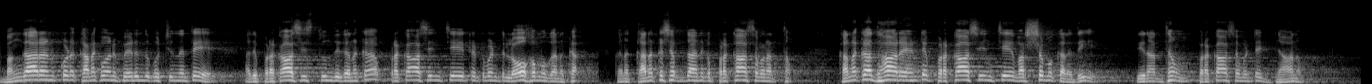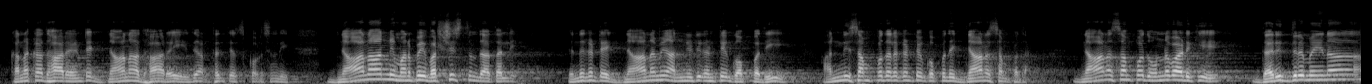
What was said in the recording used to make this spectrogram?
బంగారానికి కూడా కనకం అని పేరు ఎందుకు వచ్చిందంటే అది ప్రకాశిస్తుంది గనక ప్రకాశించేటటువంటి లోహము గనక. కనుక కనక శబ్దానికి ప్రకాశం అని అర్థం. కనకధార అంటే ప్రకాశించే వర్షము కలది. దీని అర్థం ప్రకాశం అంటే జ్ఞానం. కనకధార అంటే జ్ఞానధారే ఇది అర్థం చేసుకోవాల్సింది. జ్ఞానాన్ని మనపై వర్షిస్తుంది ఆ తల్లి. ఎందుకంటే జ్ఞానమే అన్నిటికంటే గొప్పది. అన్ని సంపదల కంటే గొప్పది జ్ఞాన సంపద. జ్ఞాన సంపద ఉన్నవాడికి దరిద్రమైన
